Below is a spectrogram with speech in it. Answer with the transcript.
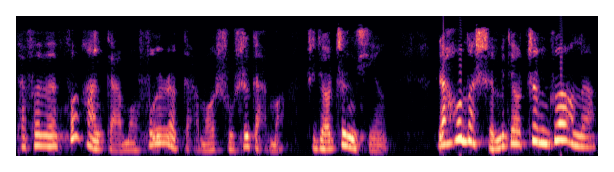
它分为风寒感冒、风热感冒、暑湿感冒，这叫症型。然后呢，什么叫症状呢？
